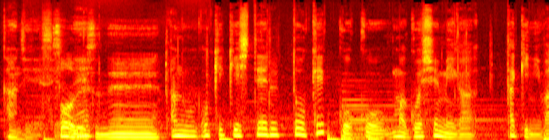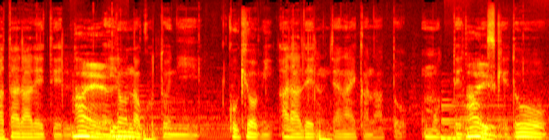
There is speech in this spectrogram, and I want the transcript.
感じですよね。そうですね。あのお聞きしてると結構こう、まあ、ご趣味が多岐にわたられてる、はい。い、ろんなことにご興味あられるんじゃないかなと思ってるんですけど、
